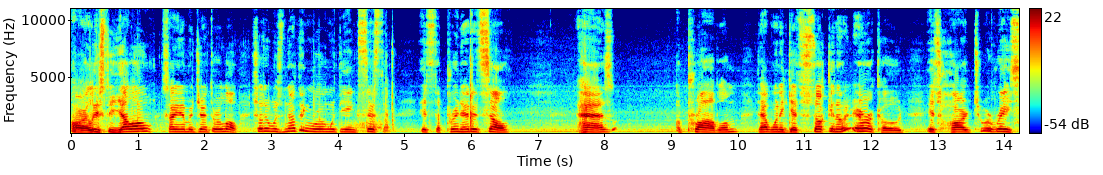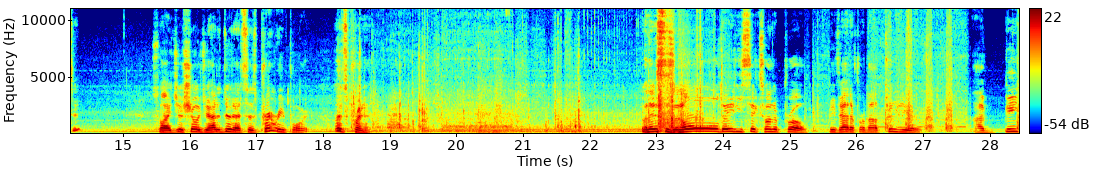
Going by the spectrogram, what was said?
Or at least the yellow, cyan, magenta are low. So there was nothing wrong with the ink system. It's the printhead itself has a problem that when it gets stuck in an error code, it's hard to erase it. So I just showed you how to do that. It says print report. Let's print it. Well, this is an old 8600 Pro. We've had it for about two years. I beat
